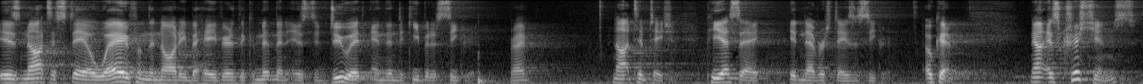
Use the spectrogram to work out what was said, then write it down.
is not to stay away from the naughty behavior, the commitment is to do it and then to keep it a secret, right? Not temptation. PSA, it never stays a secret. Okay. Now, as Christians,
